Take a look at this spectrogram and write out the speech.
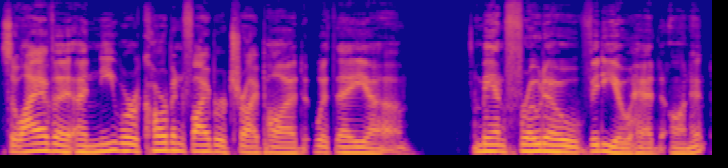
So I have a, a Neewer carbon fiber tripod with a uh, Manfrotto video head on it.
